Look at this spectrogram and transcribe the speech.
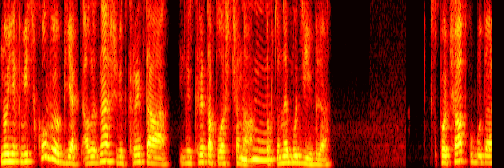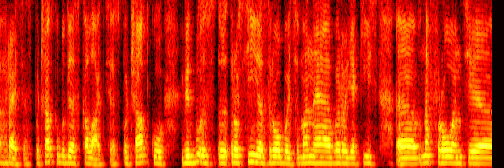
ну як військовий об'єкт, але знаєш, відкрита, відкрита площина, Мгм. тобто не будівля. Спочатку буде агресія, спочатку буде ескалація. Спочатку відбу... е, Росія зробить маневр якийсь е, на фронті.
